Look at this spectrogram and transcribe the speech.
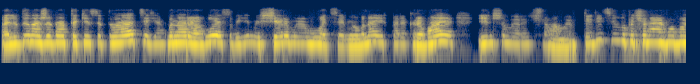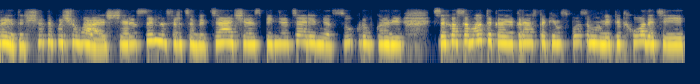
а людина живе в такій ситуації, як вона реагує своїми щирими емоціями, вона їх перекриває іншими речами. Тоді тіло починає говорити, що ти почуваєш через сильне серцебиття, через підняття рівня цукру в крові. Психосоматика якраз таким способом і підходить і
